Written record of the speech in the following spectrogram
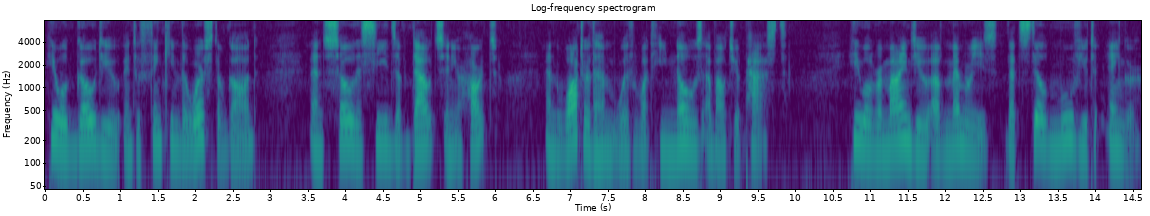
He will goad you into thinking the worst of God, and sow the seeds of doubts in your heart, and water them with what he knows about your past. He will remind you of memories that still move you to anger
